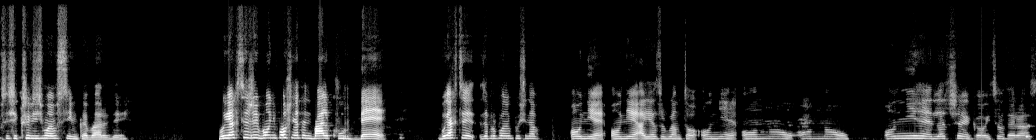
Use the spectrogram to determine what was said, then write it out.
W sensie krzywdzić moją simkę bardziej. Bo ja chcę, żeby oni poszli na ten bal, kurde. Bo ja chcę, zaproponuję pójść na... O nie, o nie, a ja zrobiłam to. O nie, o no, o no. O nie, dlaczego? I co teraz?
